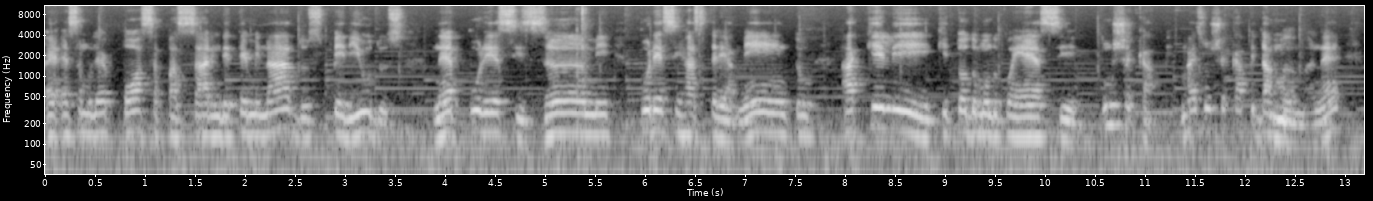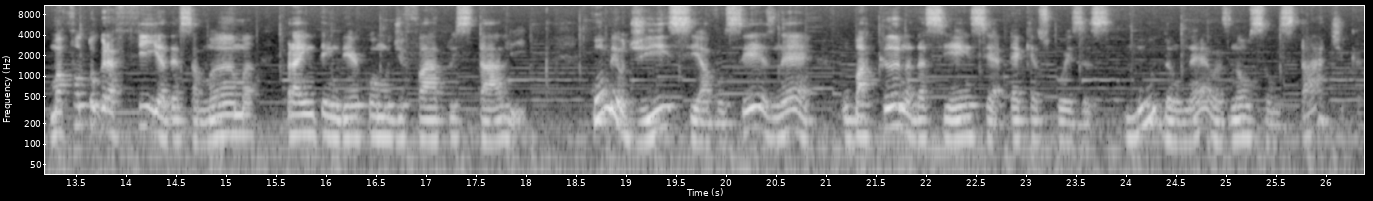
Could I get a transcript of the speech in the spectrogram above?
é, essa mulher possa passar em determinados períodos, né, por esse exame, por esse rastreamento, aquele que todo mundo conhece, um check-up, mais um check-up da mama, né, uma fotografia dessa mama para entender como de fato está ali. Como eu disse a vocês, né, o bacana da ciência é que as coisas mudam, né? Elas não são estáticas.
